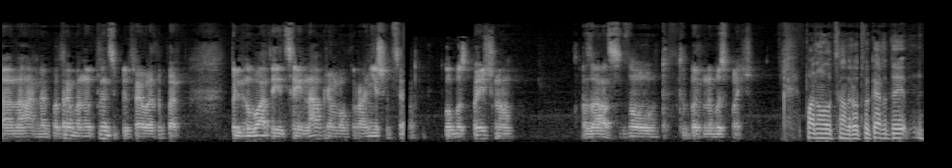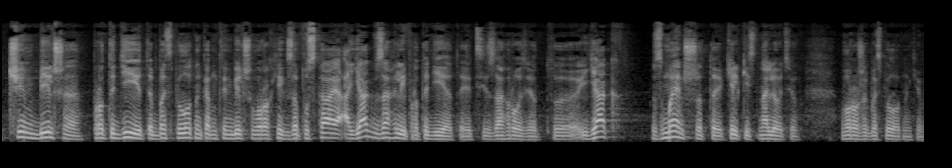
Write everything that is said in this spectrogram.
е, нагальної потреби. Ну, в принципі, треба тепер пильнувати і цей напрямок. Раніше це було безпечно, зараз знову тепер небезпечно. Пане Олександре, от ви кажете, чим більше протидіяти безпілотникам, тим більше ворог їх запускає. А як взагалі протидіяти цій загрозі? От е, як зменшити кількість нальотів ворожих безпілотників?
